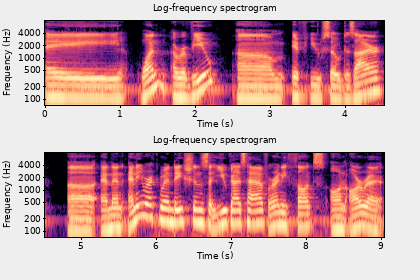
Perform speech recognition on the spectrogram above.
a one, a review um if you so desire. Uh, and then any recommendations that you guys have or any thoughts on our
